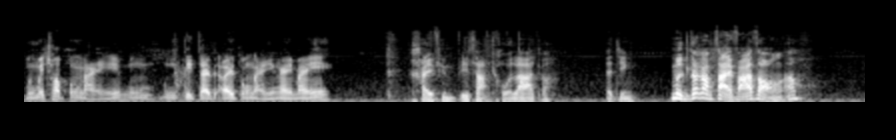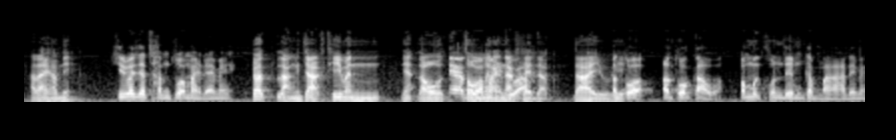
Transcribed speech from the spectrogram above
มึงไม่ชอบตรงไหน มึงมึงติดใจอะไรตรงไหนยังไงไหมใครพิมพ์ปีศาจโคราชวะแต่จริงหมึกเท่ากับสายฟ้าสองเอ้า อะไรครับนี่ คิดว่าจะทำตัวใหม่ได้ไหม ก็หลังจากที่มันเนี่ยเราไม่เอาส่งตัวมาใหม่หนัดีกกว่าๆเสร็จอะได้อยู่เอาพี่ตัวเอาตัวเก่าอะเอาหมึกคนเดิมกลับมาได้ไหม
